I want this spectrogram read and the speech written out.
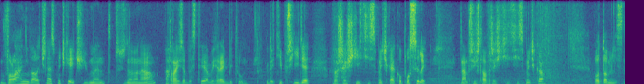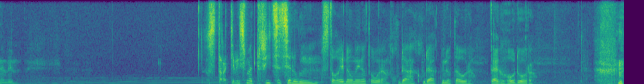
Volání válečné smečky achievement, což znamená hraj za besty a vyhraj bitvu, kde ti přijde vřeštící smečka jako posily. Nám přišla vřeštící smečka? O tom nic nevím. Ztratili jsme 37 z toho jednou minotaura. Chudák, chudák minotaur. Jak Hodor.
